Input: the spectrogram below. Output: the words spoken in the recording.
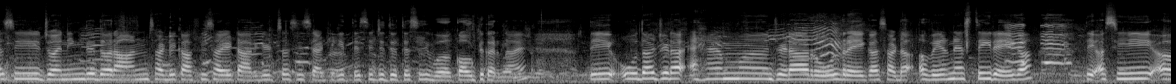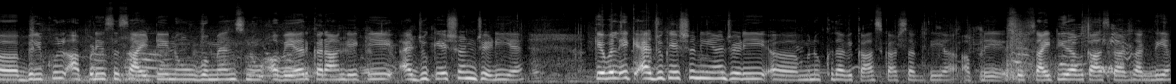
ਅਸੀਂ ਜੁਆਇਨਿੰਗ ਦੇ ਦੌਰਾਨ ਸਾਡੇ ਕਾਫੀ ਸਾਰੇ ਟਾਰਗੇਟਸ ਅਸੀਂ ਸੈੱਟ ਕੀਤੇ ਸੀ, ਜਿਹਦੇ ਉੱਤੇ ਅਸੀਂ ਵਰਕਆਊਟ ਕਰਨਾ ਹੈ। ਤੇ ਉਹਦਾ ਜਿਹੜਾ ਅਹਿਮ, ਜਿਹੜਾ ਰੋਲ ਰਹੇਗਾ, ਸਾਡਾ ਅਵੇਅਰਨੈਸ ਤੇ ਹੀ ਰਹੇਗਾ। ਤੇ ਅਸੀਂ ਬਿਲਕੁਲ ਆਪਣੀ ਸੋਸਾਇਟੀ ਨੂੰ ਔਮਨਸ ਨੂੰ ਅਵੇਅਰ ਕਰਾਂਗੇ ਕਿ ਐਜੂਕੇਸ਼ਨ ਜਿਹੜੀ ਹੈ, ਕੇਵਲ ਇੱਕ ਐਜੂਕੇਸ਼ਨ ਹੀ ਹੈ ਜਿਹੜੀ ਮਨੁੱਖ ਦਾ ਵਿਕਾਸ ਕਰ ਸਕਦੀ ਆ, ਆਪਣੇ ਸੁਸਾਇਟੀ ਦਾ ਵਿਕਾਸ ਕਰ ਸਕਦੀ ਹੈ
